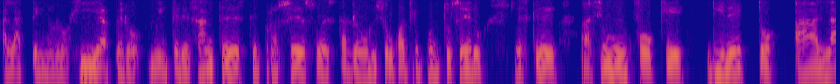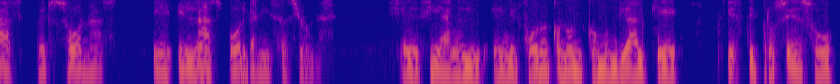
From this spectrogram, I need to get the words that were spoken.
a la tecnología, pero lo interesante de este proceso, de esta revolución 4.0, es que hace un enfoque directo a las personas eh, en las organizaciones. Se decía en el, Foro Económico Mundial que este proceso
